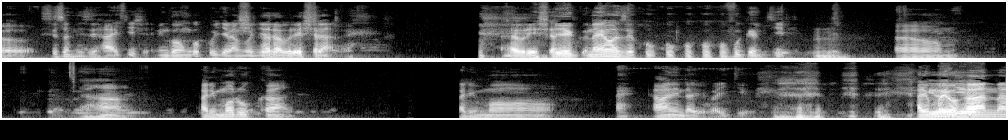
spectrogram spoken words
uh, sizo ntizihagije. Ni ngombwa kugira ngo ngere kuri eshanu. Yego na yo maze ku- ku- ku- ku- kuvuga ebyiri. Mm, Um, harimo luka harimo eh, abandi ndabibagiwe harimo yohana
